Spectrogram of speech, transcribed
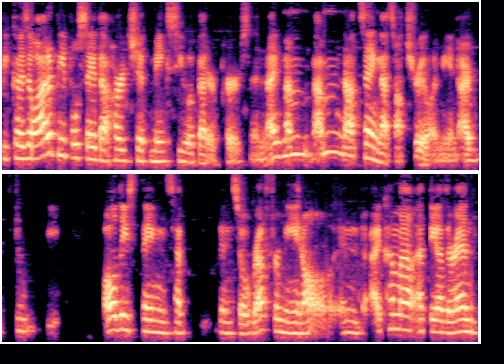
because a lot of people say that hardship makes you a better person. I, I'm I'm not saying that's not true. I mean, I all these things have been so rough for me and all, and I come out at the other end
